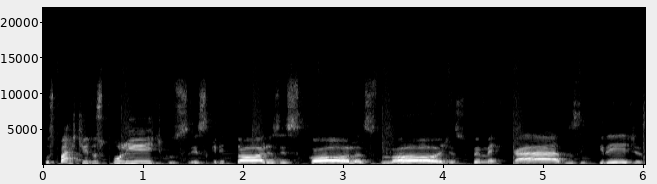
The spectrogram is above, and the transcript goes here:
os partidos políticos, escritórios, escolas, lojas, supermercados, igrejas,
